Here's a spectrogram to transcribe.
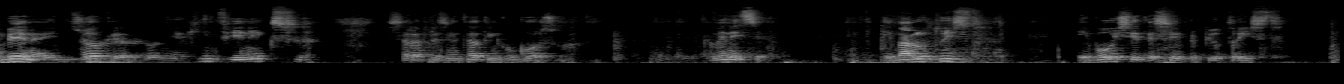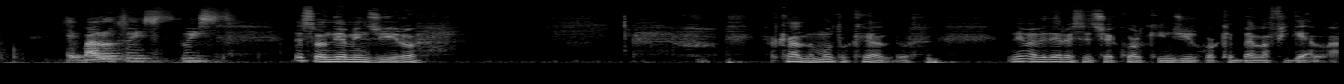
Ebbene, il Joker con Joaquin Phoenix sarà presentato in concorso a Venezia. E ballo twist. E voi siete sempre più trist. E ballo twist, twist. Adesso andiamo in giro. Fa caldo, molto caldo. Andiamo a vedere se c'è qualche in giro, qualche bella fighella.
